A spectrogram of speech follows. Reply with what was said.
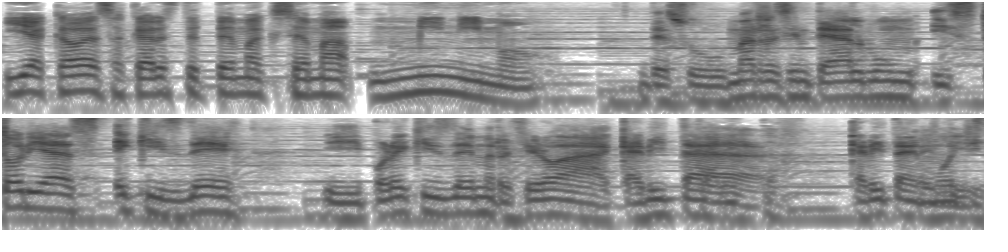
y acaba de sacar este tema que se llama Mínimo. De su más reciente álbum Historias XD. Y por XD me refiero a carita, carita, carita emoji.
